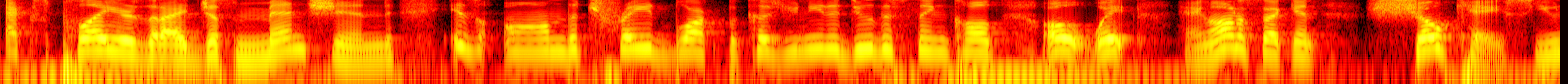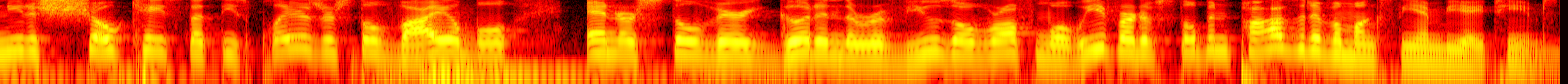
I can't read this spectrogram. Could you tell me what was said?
ex players that I just mentioned, is on the trade block because you need to do this thing called, oh, wait, hang on a second, showcase. You need to showcase that these players are still viable and are still very good. And the reviews overall, from what we've heard, have still been positive amongst the NBA teams.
